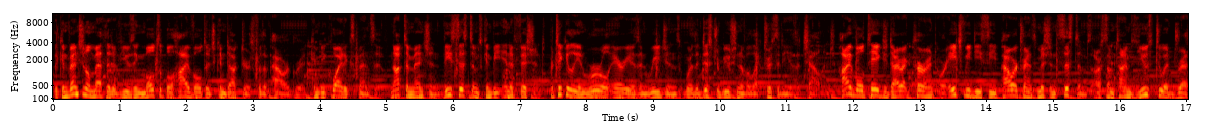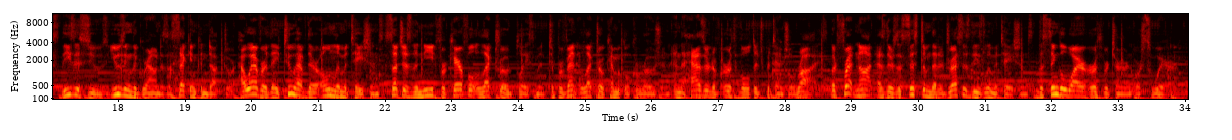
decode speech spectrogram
The conventional method of using multiple high voltage conductors for the power grid can be quite expensive. Not to mention, these systems can be inefficient, particularly in rural areas and regions where the distribution of electricity is a challenge. High voltage direct current or HVDC power transmission systems are sometimes used to address these issues using the ground as a second conductor. However, they too have their own limitations, such as the need for careful electrode placement to prevent electrochemical corrosion and the hazard of earth voltage potential rise. But fret not as there's a system that addresses these limitations, the single wire earth return or SWER.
